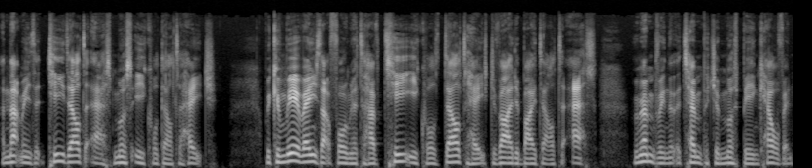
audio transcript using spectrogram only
and that means that T delta S must equal delta H we can rearrange that formula to have T equals delta H divided by delta S, remembering that the temperature must be in Kelvin.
